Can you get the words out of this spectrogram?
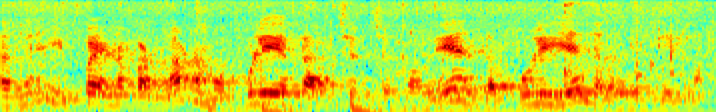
அதனால் இப்போ என்ன பண்ணலாம்? நம்ம புளியை கரைச்சி வச்சுருக்கோம் இல்லையா? இந்த புளியை இதில் ஊற்றிடலாம்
